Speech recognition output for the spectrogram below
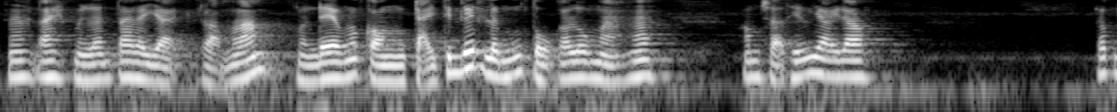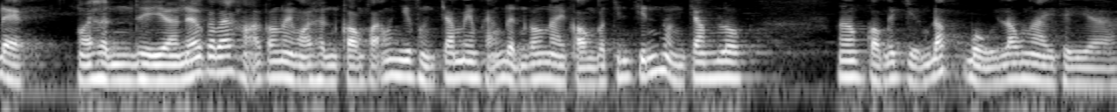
Ha, đây, mình lên tay là vậy rộng lắm. Mình đeo nó còn chạy chín lít lên muốn tuột ra luôn mà, ha. Không sợ thiếu dây đâu. Rất đẹp. Ngoại hình thì à, nếu các bác hỏi con này ngoại hình còn khoảng bao nhiêu phần trăm, em khẳng định con này còn có 99 phần trăm luôn. Không? Còn cái chuyện đất bụi lâu ngày thì à,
